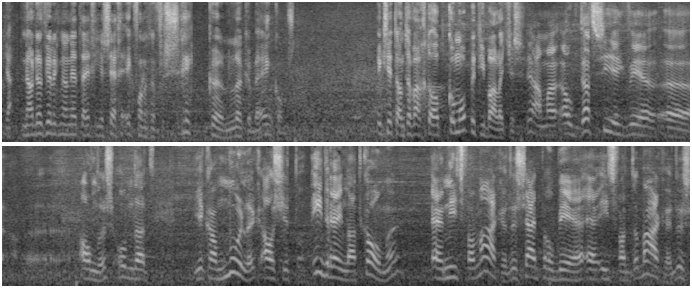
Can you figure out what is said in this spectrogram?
Ja, nou, dat wil ik nou net tegen je zeggen. Ik vond het een verschrikkelijke bijeenkomst. Ik zit dan te wachten op, kom op met die balletjes. Ja, maar ook dat zie ik weer uh, anders. Omdat je kan moeilijk, als je iedereen laat komen, er niets van maken. Dus zij proberen er iets van te maken. Dus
